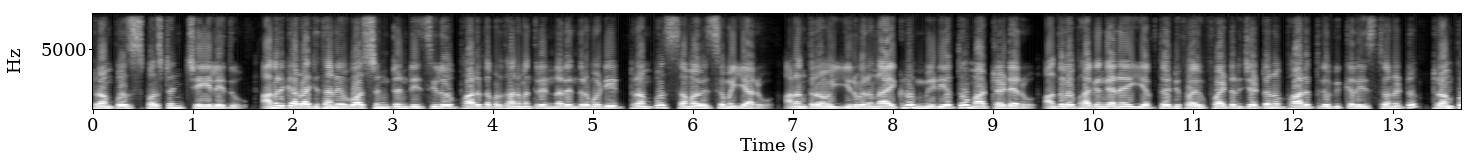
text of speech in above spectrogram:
ట్రంప్ స్పష్టం చేయలేదు. అమెరికా రాజధాని వాషింగ్టన్ డీసీలో భారత ప్రధానమంత్రి నరేంద్ర మోడీ ట్రంప్ సమావేశమయ్యారు. అనంతరం ఇరువురు నాయకులు మీడియాతో మాట్లాడారు. అందులో భాగంగానే ఎఫ్ థర్టీ ఫైవ్ ఫైటర్ జెట్లను భారత్కు విక్రయిస్తున్నట్టు ట్రంప్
